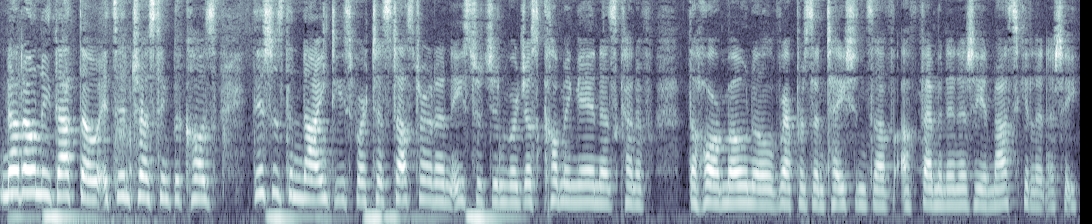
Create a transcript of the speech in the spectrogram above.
not only that, though, it's interesting because this was the 90s where testosterone and estrogen were just coming in as kind of the hormonal representations of, of femininity and masculinity.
